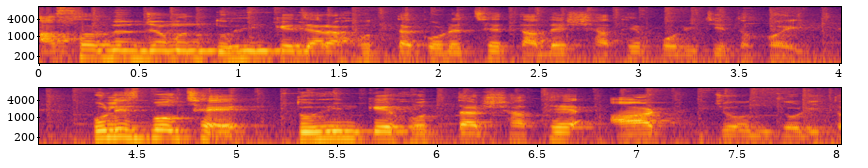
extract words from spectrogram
আসাদুজ্জামান তুহিনকে যারা হত্যা করেছে তাদের সাথে পরিচিত হই। পুলিশ বলছে, তুহিনকে হত্যার সাথে আট জন জড়িত।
